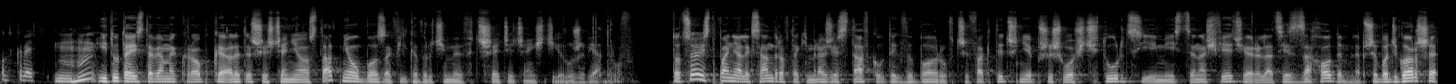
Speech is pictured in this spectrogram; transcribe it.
podkreślić. Mhm. I tutaj stawiamy kropkę, ale też jeszcze nie ostatnią, bo za chwilkę wrócimy w trzeciej części Róży Wiatrów. To co jest, Pani Aleksandro, w takim razie stawką tych wyborów? Czy faktycznie przyszłość Turcji, jej miejsce na świecie, relacje z Zachodem, lepsze bądź gorsze,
